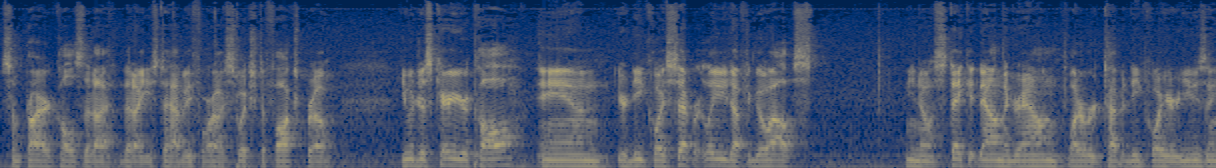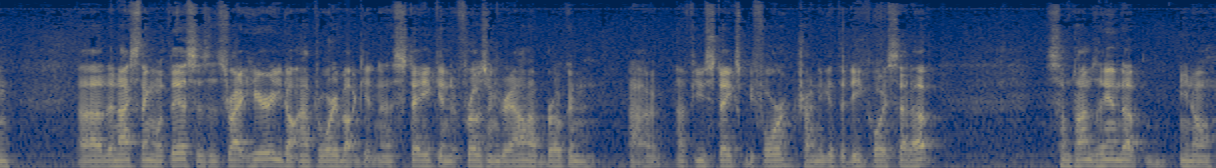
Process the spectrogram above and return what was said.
some prior calls that I, that I used to have before I switched to Fox Pro. You would just carry your call and your decoy separately. You'd have to go out, you know, stake it down the ground, whatever type of decoy you're using. Uh, the nice thing with this is it's right here. You don't have to worry about getting a stake into frozen ground. I've broken uh, a few stakes before trying to get the decoy set up. Sometimes they end up, you know,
